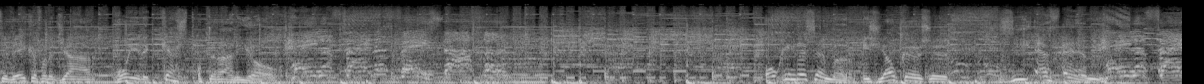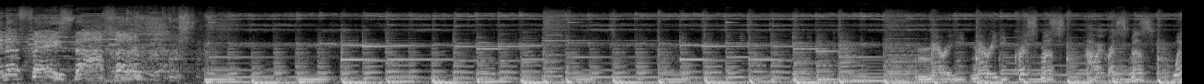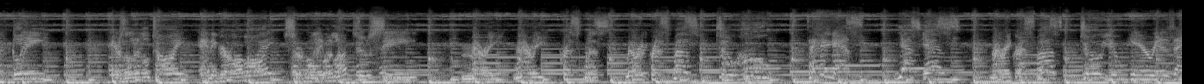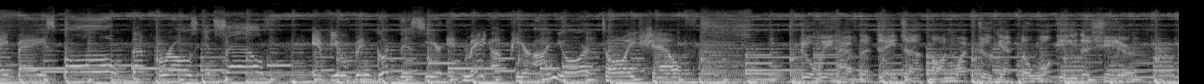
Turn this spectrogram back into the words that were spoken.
Laatste weken van het jaar hoor je de kerst op de radio. Hele fijne feestdagen. Ook in december is jouw keuze ZFM. Hele fijne feestdagen. Merry, Merry Christmas, have a Christmas with glee. Here's a little toy any girl or boy certainly would love to see. Merry, Merry Christmas, Merry Christmas to who? Take a guess. Yes, yes. Merry Christmas to you. Here is a baseball that throws itself. If you've been good this year, it may appear on your toy shelf. Do we have the data on what to get the Wookiee this year?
